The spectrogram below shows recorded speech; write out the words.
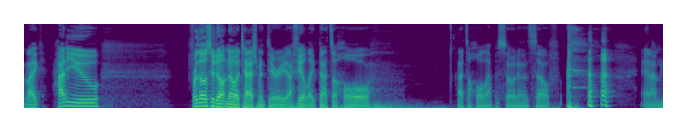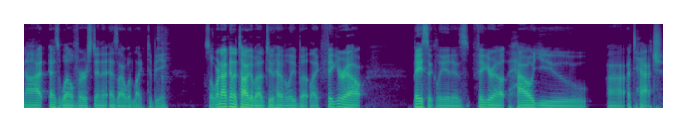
Like, how do you? For those who don't know attachment theory, I feel like that's a whole that's a whole episode in itself. and I'm not as well versed in it as I would like to be. So we're not going to talk about it too heavily, but like figure out basically it is figure out how you uh, attach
